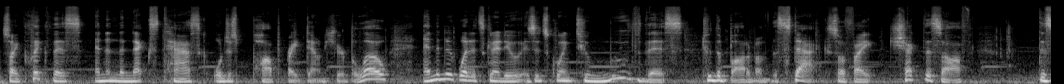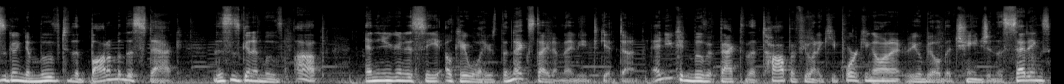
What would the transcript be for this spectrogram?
So I click this and then the next task will just pop right down here below. And then what it's gonna do is it's going to move this to the bottom of the stack. So if I check this off, this is going to move to the bottom of the stack. This is gonna move up and then you're to see, okay, well, here's the next item that I need to get done. And you can move it back to the top if you want to keep working on it, or you'll be able to change in the settings.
